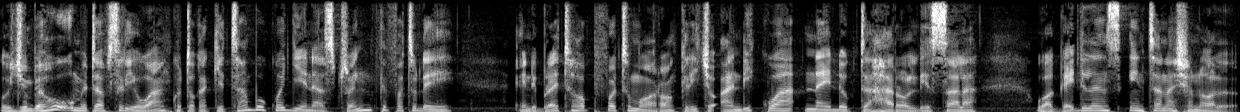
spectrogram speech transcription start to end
Ujumbe huu umetafsiriwa kutoka kitabu kwa jina strength for today and bright hope for tomorrow kilichoandikwa naye dr harold sala wa guidelines international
